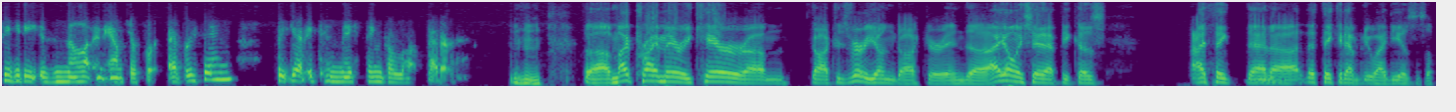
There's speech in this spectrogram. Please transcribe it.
CBD is not an answer for everything, but yet it can make things a lot better. hmm Uh, my primary care um, doctor is a very young doctor, and uh, I only say that because I think that uh, that they could have new ideas and stuff.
